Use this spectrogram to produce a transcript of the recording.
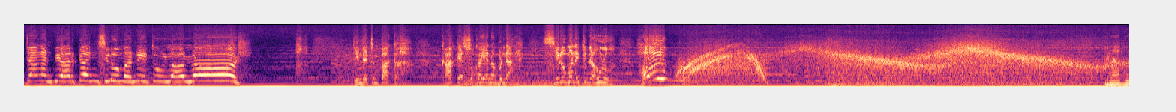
Jangan biarkan siluman itu lolos! Dinda Cempaka, kakek Sukayana benar. Siluman itu dahulu. Hup! Prabu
